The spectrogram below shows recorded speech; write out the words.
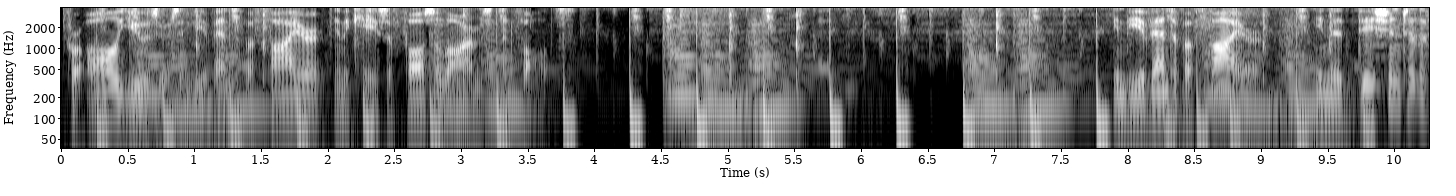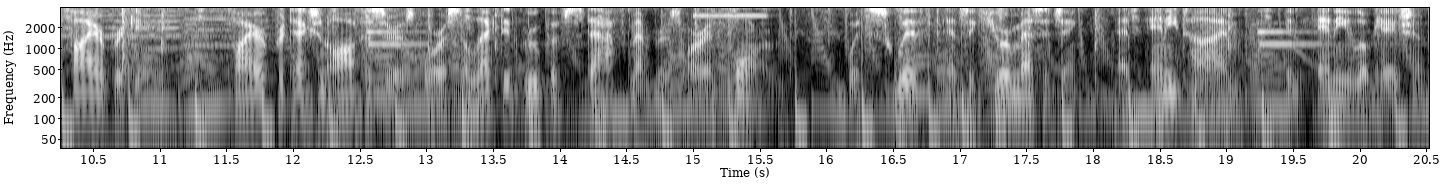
for all users in the event of a fire in the case of false alarms and faults. The event of a fire, in addition to the fire brigade, fire protection officers or a selected group of staff members are informed with swift and secure messaging at any time in any location.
